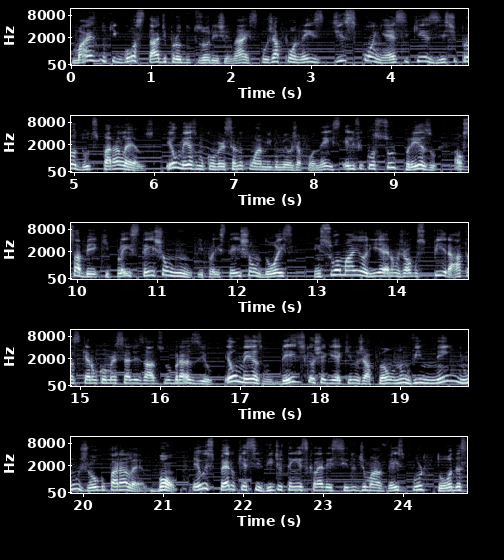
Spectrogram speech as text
Mais do que gostar de produtos originais, o japonês desconhece que existe produtos paralelos. Eu mesmo conversando com um amigo meu japonês, ele ficou surpreso ao saber que Playstation 1 e Playstation 2 em sua maioria eram jogos piratas que eram comercializados no Brasil. Eu mesmo, desde que eu cheguei aqui no Japão, não vi nenhum jogo paralelo. Bom, eu espero que esse vídeo tenha esclarecido de uma vez por todas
